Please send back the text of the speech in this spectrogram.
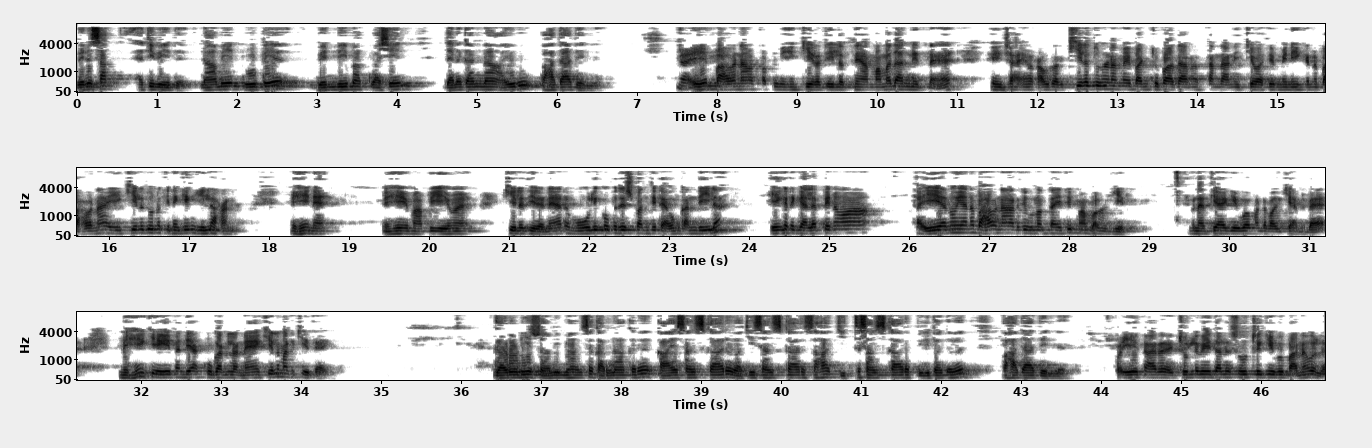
වෙනසක් ඇති වේද නාමයෙන් රූපය වෙන්වීමක් වශයෙන් දැනගන්නා අයුරු පහදා දෙන්න. එහෙම භාවනාවක් අපි මෙහි කියලා දීලත් නෑ මම දන්නෙත් නෑ ඒ නිසා එහෙම කවුරු හරි කියලා දුන්නා නම් මේ පංච උපාදානස්කන්ධ අනිත්‍ය වශයෙන් මෙනෙහි කරන භාවනා ඒ කියලා දුන්න කෙනකින් ගිහිල්ලා අහන්න. මෙහෙ නෑ. මෙහෙම අපි එහෙම කියලා දීලා නෑ. අර මූලික උපදේශ පන්තිට අවුම්කන් දීලා ඒකට ගැළපෙනවා ඒ යනෝ යන භාවනාවට තිබුණොත් තමයි ඉතින් මම වගේ කියන්නේ. එහෙම නැති අය කිව්වා මට වගේ කියන්න බෑ. මෙහෙ කේම දෙයක් උගන්ලා නෑ කියලා මට කියතයි. ගෞරවනීය ස්වාමීන් වහන්සේ කරුණාකර කාය සංස්කාර, වචී සංස්කාර සහ චිත්ත සංස්කාර පිළිබඳව පහදා දෙන්න. ඒක අර චුල්ල වේදල සූත්‍රයේ කියපු බණවල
